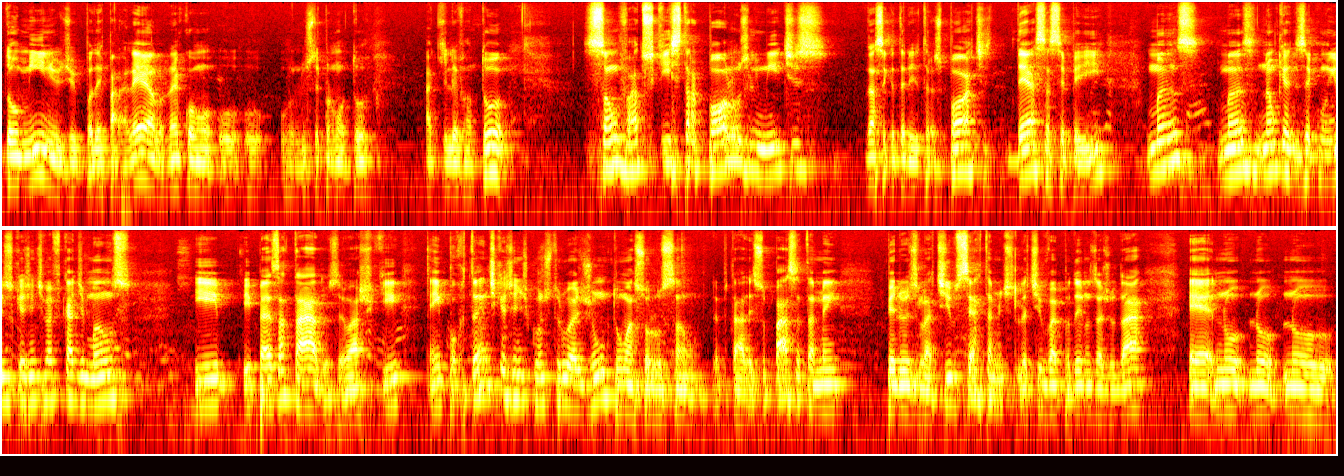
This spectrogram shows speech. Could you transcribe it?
domínio de poder paralelo, né, como o, o, o ilustre promotor aqui levantou, são fatos que extrapolam os limites da Secretaria de Transporte, dessa CPI, mas, mas não quer dizer com isso que a gente vai ficar de mãos e, e pés atados. Eu acho que é importante que a gente construa junto uma solução, deputada. Isso passa também pelo legislativo. Certamente o legislativo vai poder nos ajudar é, no, no, no,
